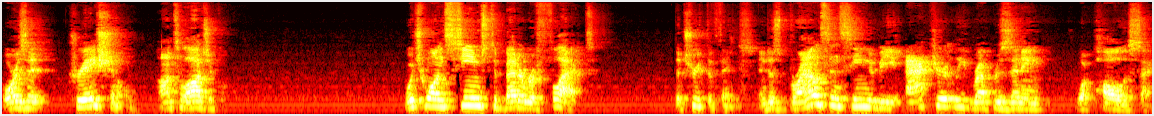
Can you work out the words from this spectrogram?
or is it creational, ontological? Which one seems to better reflect the truth of things? And does Brownson seem to be accurately representing what Paul is saying?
